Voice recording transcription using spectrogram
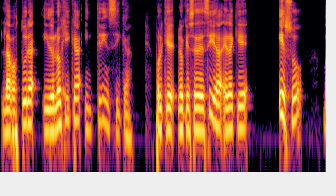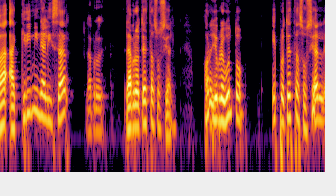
la postura ideológica intrínseca, porque lo que se decía era que eso va a criminalizar La protesta. la protesta social. Ahora yo pregunto, ¿es protesta social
